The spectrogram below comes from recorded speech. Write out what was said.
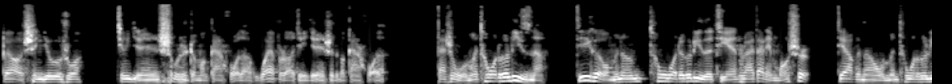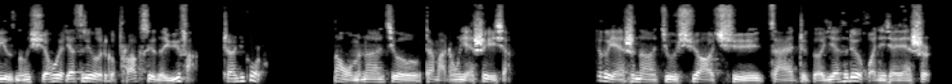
不要深究说经纪人是不是这么干活的，我也不知道经纪人是怎么干活的。但是我们通过这个例子呢，第一个我们能通过这个例子体现出来代理模式，第二个呢，我们通过这个例子能学会 ES6 这个 proxy 的语法，这样就够了。那我们呢就代码中演示一下。这个演示呢，就需要去在这个 ES6 环境下演示，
